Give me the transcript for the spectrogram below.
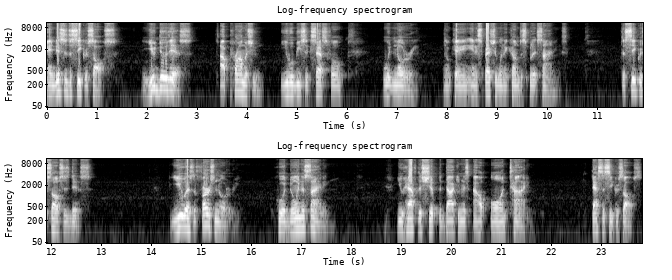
and this is the secret sauce. You do this, I promise you, you will be successful with notary okay? And especially when it comes to split signings. The secret sauce is this. You as the first notary who are doing the signing, You have to ship the documents out on time. That's the secret sauce.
